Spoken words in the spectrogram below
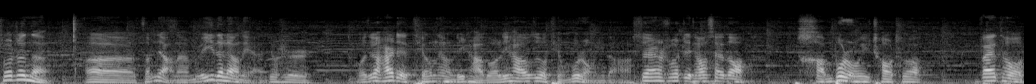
说真的，呃，怎么讲呢？唯一的亮点就是，我觉得还是得挺挺里卡多。里卡多最后挺不容易的啊。虽然说这条赛道很不容易超车，Vettel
